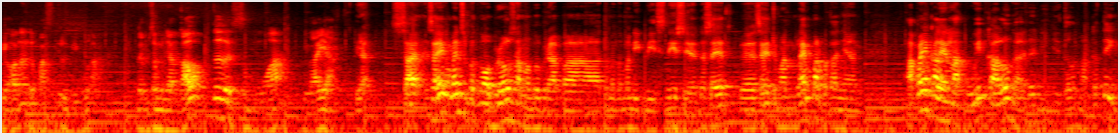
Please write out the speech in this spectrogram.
Di online udah pasti lebih murah dan bisa menjangkau ke semua wilayah. Ya, saya, saya kemarin sempat ngobrol sama beberapa teman-teman di bisnis ya. Terus saya eh, saya cuma lempar pertanyaan, apa yang kalian lakuin kalau nggak ada digital marketing?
